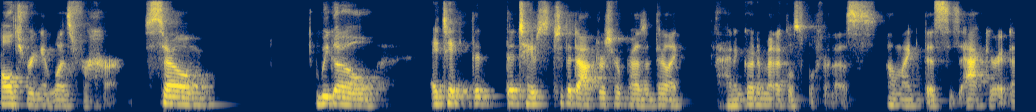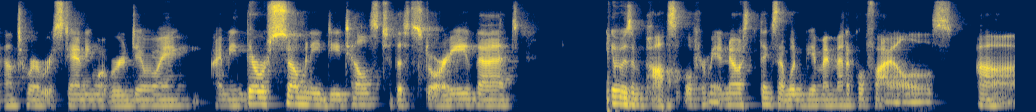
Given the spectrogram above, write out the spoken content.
altering it was for her. So we go, I take the, the tapes to the doctors who are present. They're like, I didn't go to medical school for this. I'm like, this is accurate down to where we're standing, what we're doing. I mean, there were so many details to the story that it was impossible for me to know things that wouldn't be in my medical files, um,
